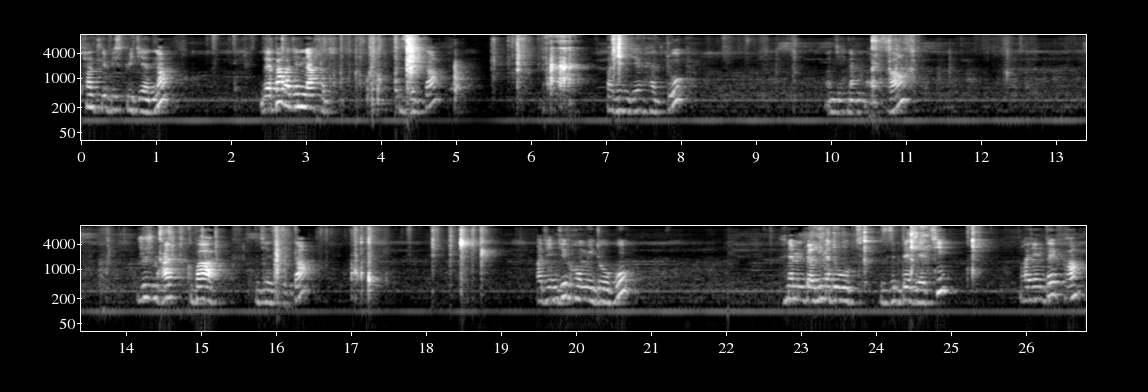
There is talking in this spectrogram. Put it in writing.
طحنت لي بسكوي ديالنا. دابا غادي ناخذ الزبدة. غادي ندير هاد الدوب. عندي هنا معلقة. جوج معالق كبار ديال الزبدة. غادي نديرهم يذوبوا هنا من بعد ما ذوبت الزبدة ديالتي غادي نضيفها.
